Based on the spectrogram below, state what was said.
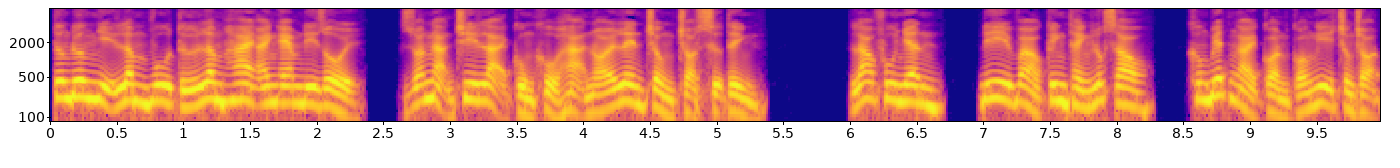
Tương đương Nhị Lâm Vu Tứ Lâm hai anh em đi rồi, Doãn ngạn chi lại cùng khổ hạ nói lên chồng trọt sự tình. Lão phu nhân, đi vào kinh thành lúc sau, không biết ngài còn có nghĩ trồng trọn.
